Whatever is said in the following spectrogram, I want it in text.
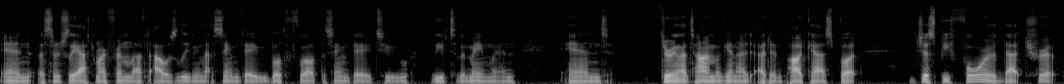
and essentially after my friend left I was leaving that same day. We both flew out the same day to leave to the mainland and during that time again I, I didn't podcast but just before that trip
